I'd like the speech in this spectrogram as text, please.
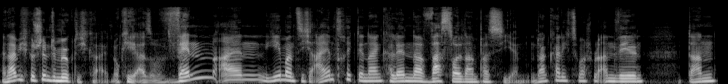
Dann habe ich bestimmte Möglichkeiten. Okay, also wenn ein jemand sich einträgt in deinen Kalender, was soll dann passieren? Und dann kann ich zum Beispiel anwählen, dann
